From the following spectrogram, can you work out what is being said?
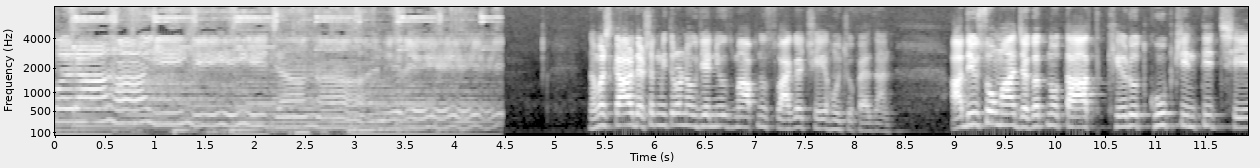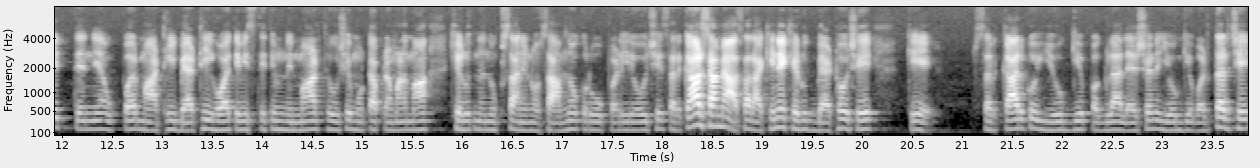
પરાઈ જાનાને રે. નમસ્કાર, દર્શક મિત્રો નવજે ન્યૂઝમાં આપનું સ્વાગત છે. હું છું ફૈઝાન. આ દિવસોમાં જગતનો તાત, ખેડૂત ખૂબ ચિંતિત છે. તેના ઉપર માઠી બેઠી હોય તેવી સ્થિતિનું નિર્માણ થયું છે. મોટા પ્રમાણમાં ખેડૂતને નુકસાનીનો સામનો કરવો પડી રહ્યો છે. સરકાર સામે આશા રાખીને ખેડૂત બેઠો છે કે સરકાર કોઈ યોગ્ય પગલાં લેશે અને યોગ્ય વળતર છે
